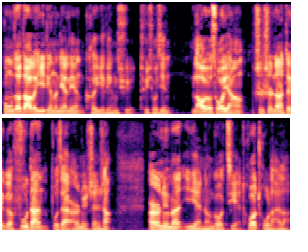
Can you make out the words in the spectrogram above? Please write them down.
工作到了一定的年龄，可以领取退休金，老有所养。只是呢，这个负担不在儿女身上，儿女们也能够解脱出来了。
